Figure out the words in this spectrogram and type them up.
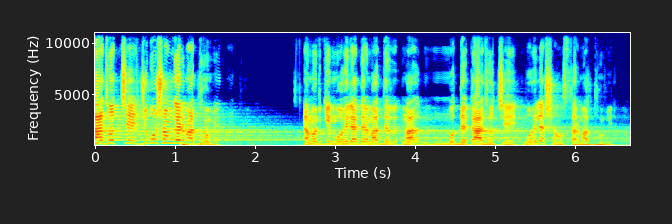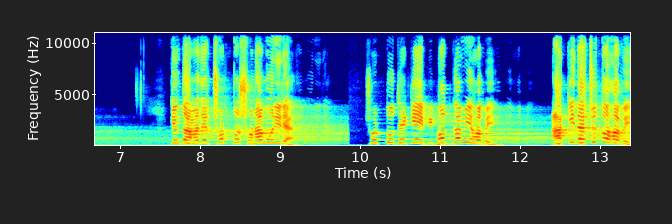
কাজ হচ্ছে যুব সংঘের মাধ্যমে। এমনকি মহিলাদের মধ্যে কাজ হচ্ছে মহিলা সংস্থার মাধ্যমে। কিন্তু আমাদের ছোট্ট সোনামণিরা ছোট্ট থেকে বিপদগামী হবে, আকিদাচ্যুত হবে।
